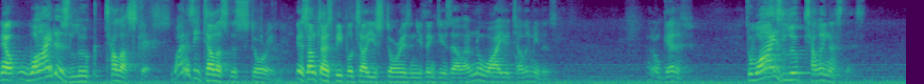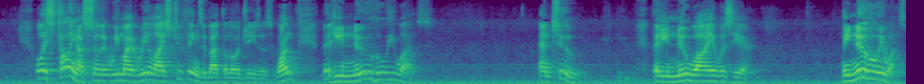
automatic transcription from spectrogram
Now, why does Luke tell us this? Why does he tell us this story? You know, sometimes people tell you stories and you think to yourself, I don't know why you're telling me this. I don't get it. So, why is Luke telling us this? Well, he's telling us so that we might realize two things about the Lord Jesus. One, that he knew who he was. And two, that he knew why he was here. He knew who he was.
